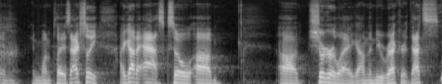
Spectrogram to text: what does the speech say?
in, in one place. Actually, I got to ask. So, um, uh, Sugar Leg on the new record. That's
